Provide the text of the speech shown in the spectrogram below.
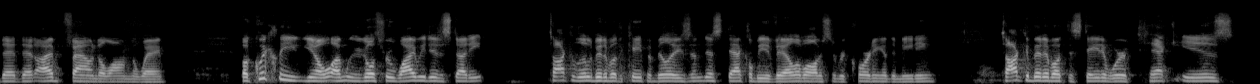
that, that I've found along the way. But quickly, you know, I'm going to go through why we did a study, talk a little bit about the capabilities, and this deck will be available, obviously, recording of the meeting. Talk a bit about the state of where tech is,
